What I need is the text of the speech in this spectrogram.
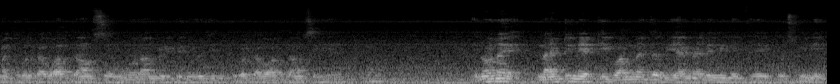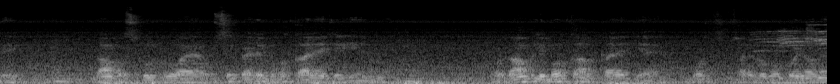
मैं तुगलकाबाद गाँव से हूँ रामवीर गिरी जी तुगलकाबाद गाँव से ही है। इन्होंने 1981 में जब ये एम भी नहीं थे कुछ भी नहीं थे गाँव का स्कूल खुलवाया उससे पहले बहुत कार्य किए इन्होंने। और गाँव के लिए बहुत काम कार्य किया है। बहुत सारे लोगों को इन्होंने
